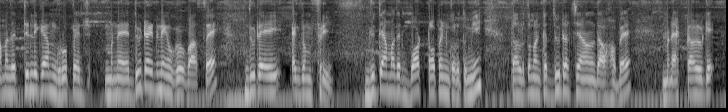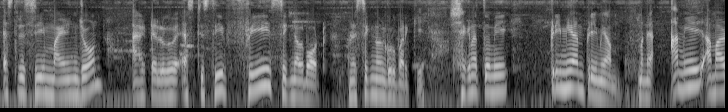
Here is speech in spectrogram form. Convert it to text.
আমাদের টেলিগ্রাম গ্রুপে মানে দুইটা টেলিগ্রাম গ্রুপ আছে দুটাই একদম ফ্রি যদি আমাদের বট ওপেন করো তুমি, তাহলে তোমাকে দুইটা চ্যানেল দেওয়া হবে। মানে একটা হলো এসটিসি মাইনিং জোন আর একটা হলো এসটিসি ফ্রি সিগন্যাল বট মানে সিগন্যাল গ্রুপ আর কি। সেখানে তুমি প্রিমিয়াম প্রিমিয়াম মানে আমি আমার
